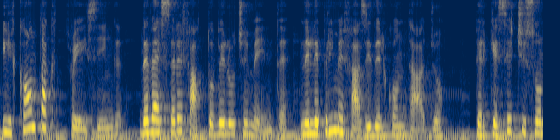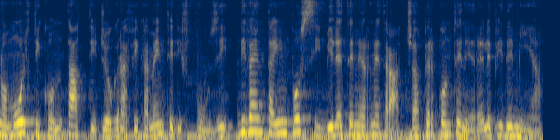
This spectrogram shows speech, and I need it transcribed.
Il contact tracing deve essere fatto velocemente, nelle prime fasi del contagio, perché se ci sono molti contatti geograficamente diffusi, diventa impossibile tenerne traccia per contenere l'epidemia.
